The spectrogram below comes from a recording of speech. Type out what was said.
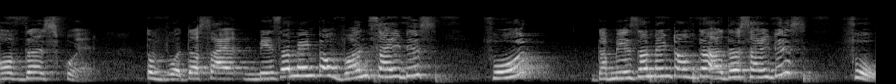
of the square तो the measurement of one side is four the measurement of the other side is four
